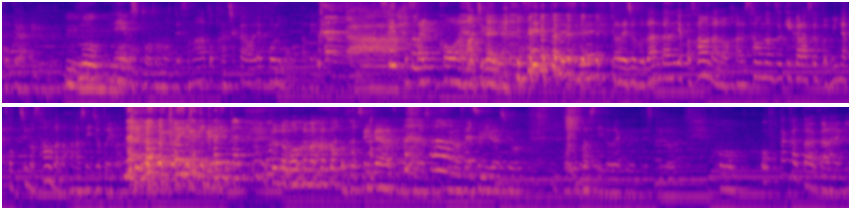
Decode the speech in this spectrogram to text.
極楽湯もうね整ってその後立川でホルモンを食べる。あセット最高な間違いない。セットですね。それでちょっとだんだんやっぱサウナのサウナ好きからするとみんなこっちのサウナの話にちょっと今。ちょっともっとまたちょっと組織開発の話すみません。次出しを戻させていただくんですけどこうお二方から見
